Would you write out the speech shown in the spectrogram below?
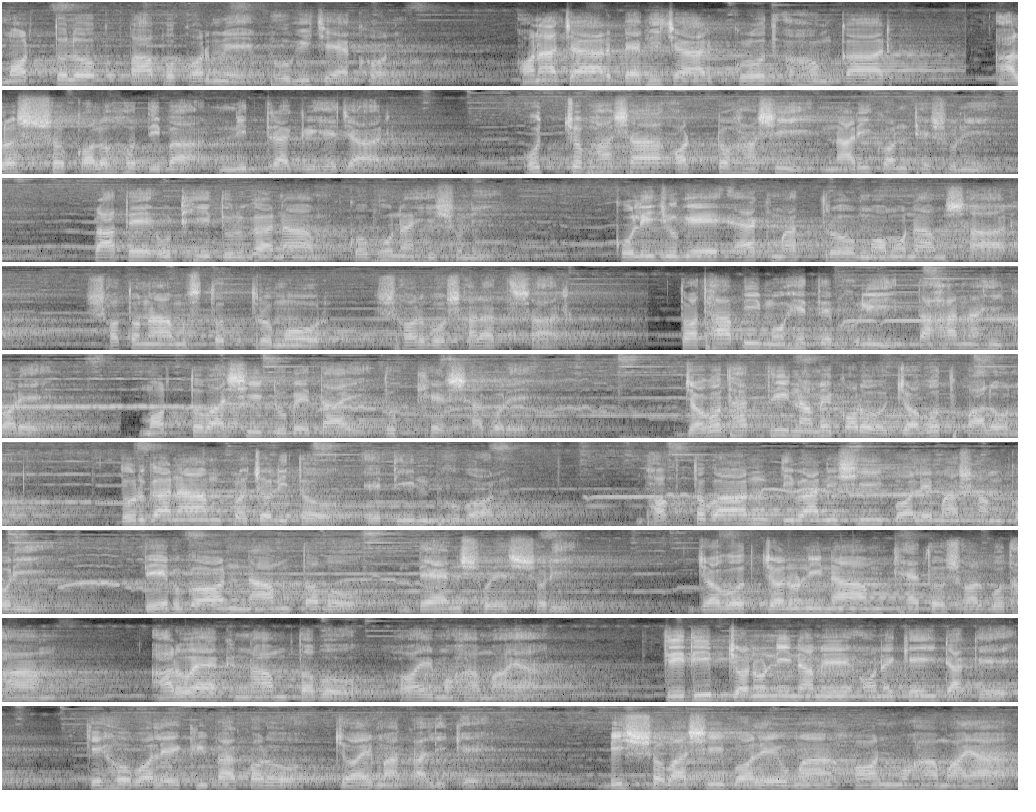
মর্তলোক পাপকর্মে ভুগিছে এখন। অনাচার, ব্যভিচার, ক্রোধ, অহংকার, আলস্য, কলহ, দিবা, নিদ্রা, গৃহে যার। উচ্চ ভাষা, অট্ট হাসি, নারী কণ্ঠে শুনি। প্রাতে উঠি দুর্গা নাম, কভু নাহি শুনি। কলিযুগে একমাত্র মম নাম সার। শতনাম স্তোত্র মোর সর্বসারাত সার। তথাপি মোহেতে ভুলি তাহা নাহি করে। মর্তবাসী ডুবে তাই দুঃখের সাগরে। জগধাত্রী নামে করো জগৎ পালন। দুর্গা নাম প্রচলিত এ তিন ভুবন। ভক্তগণ দিবানিশি বলে মা শঙ্করী। দেবগণ নাম তব দেন সুরেশ্বরী। জগৎ জননী নাম খ্যাত সর্বধাম। আরও এক নাম তব হয় মহামায়া। ত্রিদীপ জননী নামে অনেকেই ডাকে। কেহ বলে, কৃপা করো, জয় মা কালীকে। বিশ্ববাসী বলে, উমা, হন মহামায়া।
